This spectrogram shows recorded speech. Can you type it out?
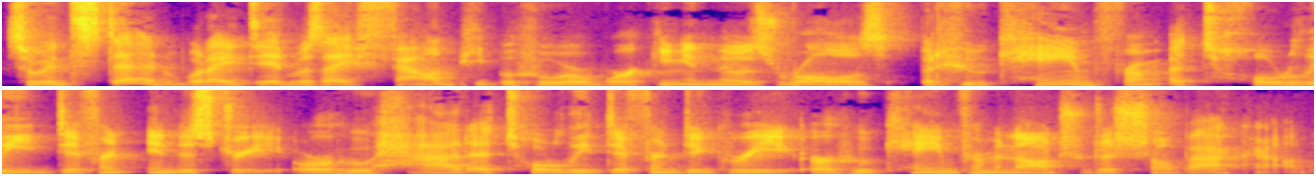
So instead, what I did was I found people who were working in those roles, but who came from a totally different industry or who had a totally different degree or who came from a non traditional background.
